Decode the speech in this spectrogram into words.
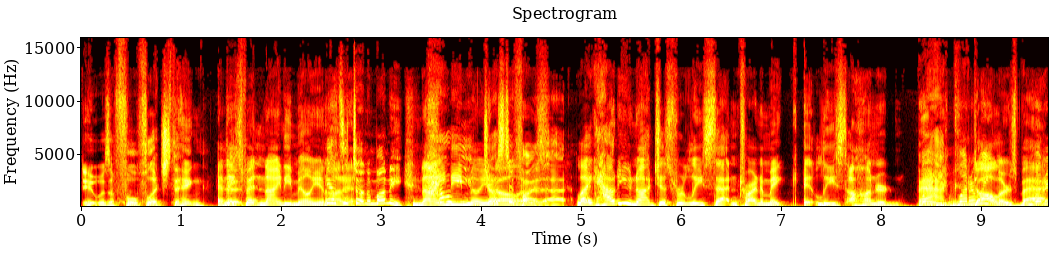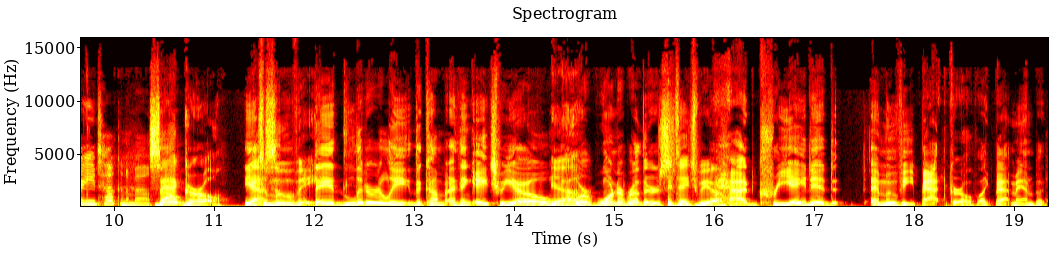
it was a full fledged thing. Mm. And they spent ninety million yeah, on it's a ton of money. How Ninety do you million justify dollars. that? Like, how do you not just release that and try to make at least a hundred Back. What are we- dollars back? What are you talking about? Batgirl. Yeah, it's a so movie. They had literally the company. I think HBO Yeah. or Warner Brothers. It's HBO. had created a movie, Batgirl, like Batman, but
